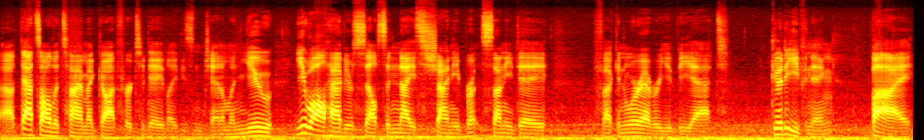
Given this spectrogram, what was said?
Uh, that's all the time I got for today, ladies and gentlemen. You you all have yourselves a nice, shiny, sunny day, fucking wherever you be at good evening, bye.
